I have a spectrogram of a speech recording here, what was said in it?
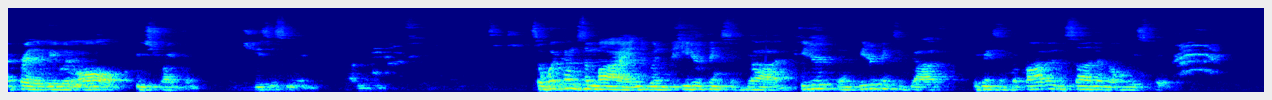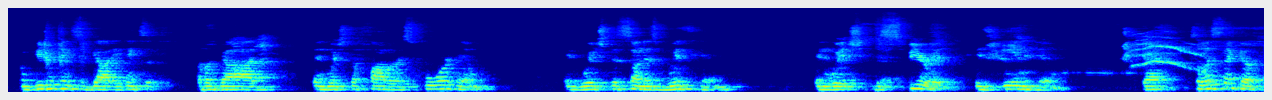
I pray that we would all be strengthened. In Jesus' name, amen. So what comes to mind when Peter thinks of God? Peter, when Peter thinks of God, he thinks of the Father, the Son, and the Holy Spirit. When Peter thinks of God, he thinks of, of a God in which the Father is for him, in which the Son is with him, in which the Spirit is in him. Okay? So let's think of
